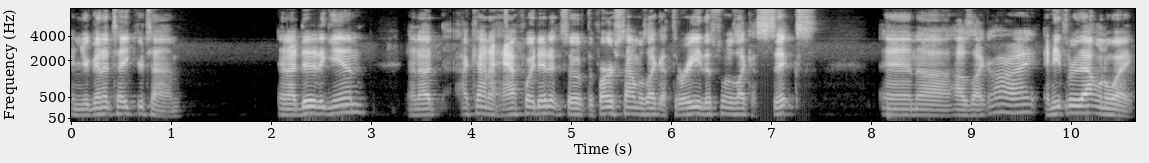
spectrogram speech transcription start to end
And you're going to take your time. And I did it again. And I, I kind of halfway did it. So if the first time was like a three, this one was like a six. And uh, I was like, all right. And he threw that one away.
